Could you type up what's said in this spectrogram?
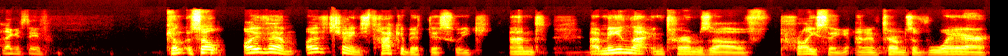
I like it, Steve. Can, so I've um I've changed tack a bit this week, and I mean that in terms of pricing and in terms of where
